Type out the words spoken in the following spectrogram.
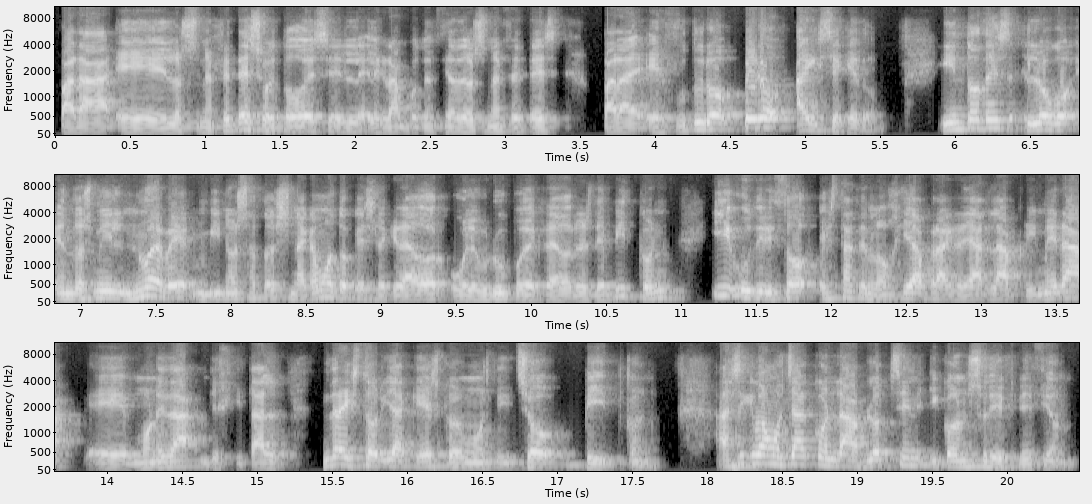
para eh, los NFTs, sobre todo es el, el gran potencial de los NFTs para el futuro, pero ahí se quedó. Y entonces luego en 2009 vino Satoshi Nakamoto, que es el creador o el grupo de creadores de Bitcoin, y utilizó esta tecnología para crear la primera eh, moneda digital de la historia, que es, como hemos dicho, Bitcoin. Así que vamos ya con la blockchain y con su definición.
